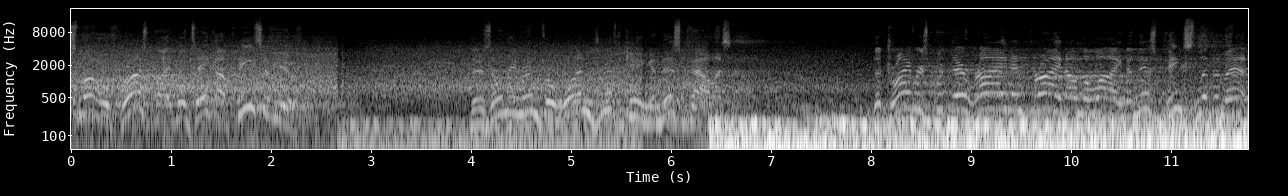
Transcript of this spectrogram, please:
slow, Frostbite will take a piece of you. There's only room for one Drift King in this palace. The drivers put their ride and pride on the line in this pink slip event.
